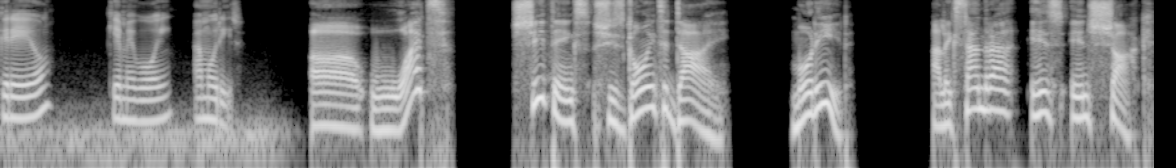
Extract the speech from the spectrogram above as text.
Creo que me voy a morir. Uh, what? She thinks she's going to die. Morir. Alexandra is in shock.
